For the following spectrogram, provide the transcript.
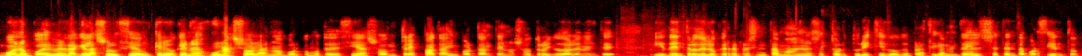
Bueno, pues es verdad que la solución creo que no es una sola, ¿no? Porque como te decía, son tres patas importantes. Nosotros, indudablemente, y dentro de lo que representamos en el sector turístico, que prácticamente es el 70%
